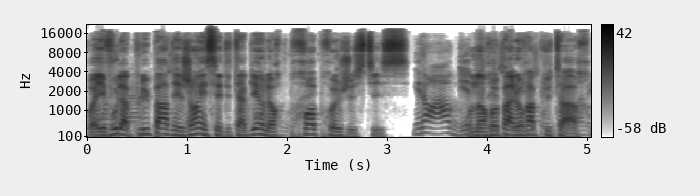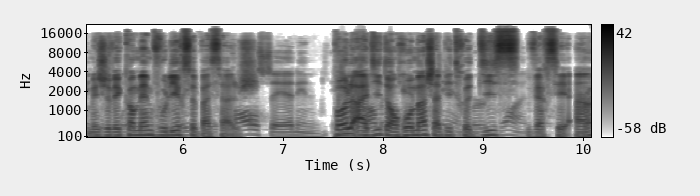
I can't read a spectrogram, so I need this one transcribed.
Voyez-vous, la plupart des gens essaient d'établir leur propre justice. On en reparlera plus tard, mais je vais quand même vous lire ce passage. Paul a dit dans Romains chapitre 10, verset 1,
